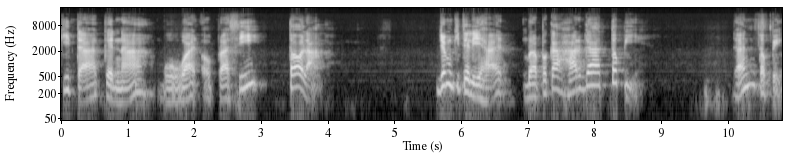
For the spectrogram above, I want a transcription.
kita kena buat operasi tolak. Jom kita lihat berapakah harga topi dan topeng.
